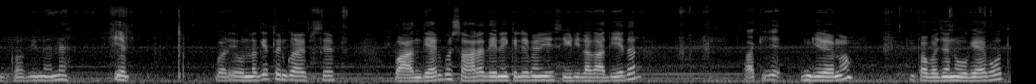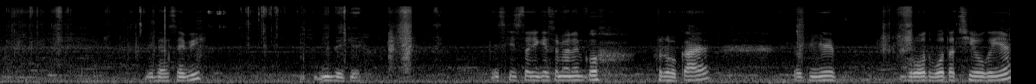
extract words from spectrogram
इनको अभी मैंने ये बड़े होने लगे तो इनको ऐसे बाँध दिया। इनको सहारा देने के लिए मैंने ये सीढ़ी लगा दी इधर, ताकि ये गिरे ना। इनका वज़न हो गया है बहुत। इधर से भी, ये देखिए। किस किस तरीके से मैंने इनको रोका है, क्योंकि ये ग्रोथ बहुत अच्छी हो गई है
